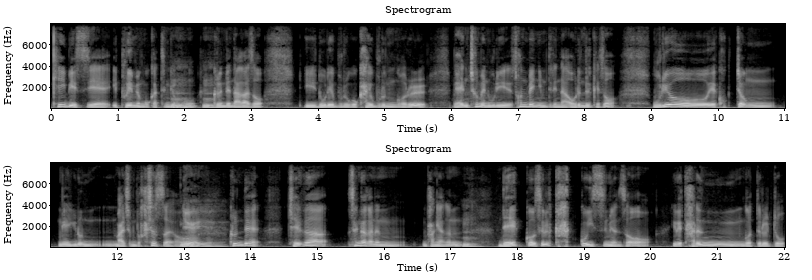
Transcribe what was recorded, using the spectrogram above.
KBS의 이 불의 명곡 같은 경우 음, 음. 그런데 나가서 이 노래 부르고 가요 부르는 거를 맨 처음엔 우리 선배님들이나 어른들께서 우려의 걱정에 이런 말씀도 하셨어요. 예, 예, 예. 그런데 제가 생각하는 방향은 음. 내 것을 갖고 있으면서 이게 다른 것들을 또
